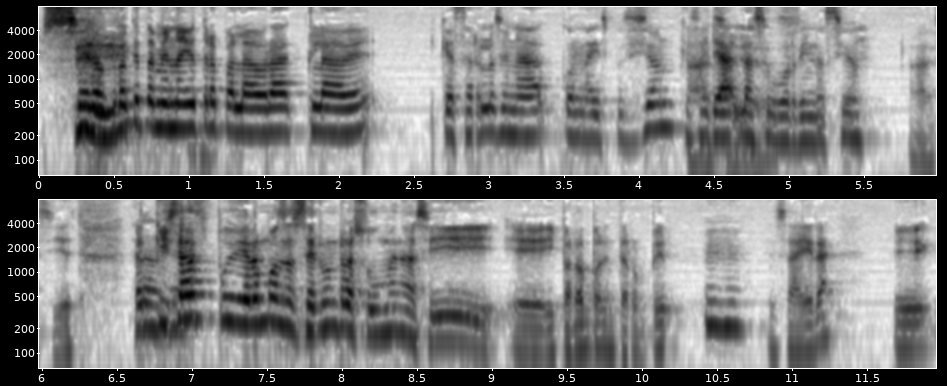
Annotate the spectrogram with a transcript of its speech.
Sí. Pero creo que también hay otra palabra clave que está relacionada con la disposición, que sería Así la es. subordinación. Así es. O sea, Entonces- quizás pudiéramos hacer un resumen así, eh, y perdón por interrumpir, Ujú. Zaira, eh,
